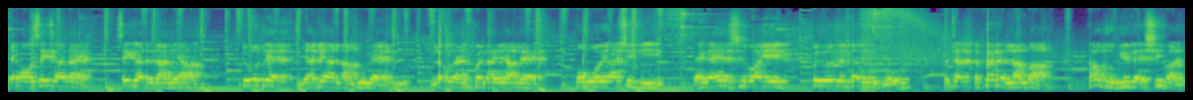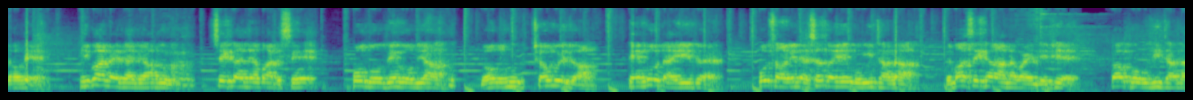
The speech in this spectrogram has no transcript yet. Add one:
ရန်ကုန်စိတ်ကန်း၌စိတ်ကတရားများတိုးတက်ရပြလာမှုနဲ့လောက်ကန်ခွင့်နိုင်ရလဲပုံပေါ်ရရှိပြီးနိုင်ငံရဲ့စီးပွားရေးဖွံ့ဖြိုးတိုးတက်မှုကိုတစ်ဖက်တစ်ဖက်တစ်လမ်းမှာထောက်ကူပြုတဲ့ရှိပါကြောင်းနဲ့ဒီပနိုင်ငံများတို့စိတ်ကန်းများမှတစ်ဆင့် ပုံပုံသင်းကုန်များလောမှုချုံးဝေစွာတင်ပို့နိုင်ရေးအတွက်ပို့ဆောင်ရေးနဲ့ဆက်သွယ်ရေးဝန်ကြီးဌာနဓမ္မစိတ်ကန်းအာဏာပိုင်တွေဖြင့်တောက်ကုန်ဦးစီးဌာန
